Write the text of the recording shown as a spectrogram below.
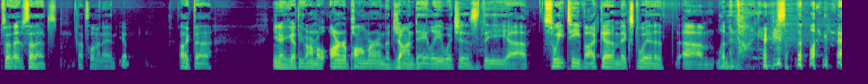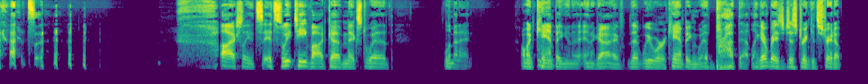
So that so that's that's lemonade. Yep. I like the you know you got the Arnold, Arnold Palmer and the John Daly, which is the uh, sweet tea vodka mixed with um, lemon vodka or something like that. oh, actually, it's it's sweet tea vodka mixed with lemonade. I went camping and a, and a guy that we were camping with brought that. Like everybody's just drinking straight up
